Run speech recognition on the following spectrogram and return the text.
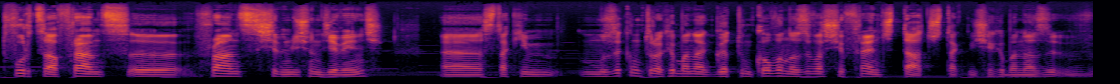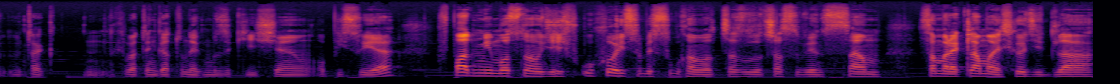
twórca Franz, e, Franz 79 e, z takim muzyką, która chyba na gatunkowo nazywa się French Touch, tak mi się chyba nazywa, tak chyba ten gatunek muzyki się opisuje. Wpadł mi mocno gdzieś w ucho i sobie słucham od czasu do czasu, więc sam, sama reklama, jeśli chodzi dla,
